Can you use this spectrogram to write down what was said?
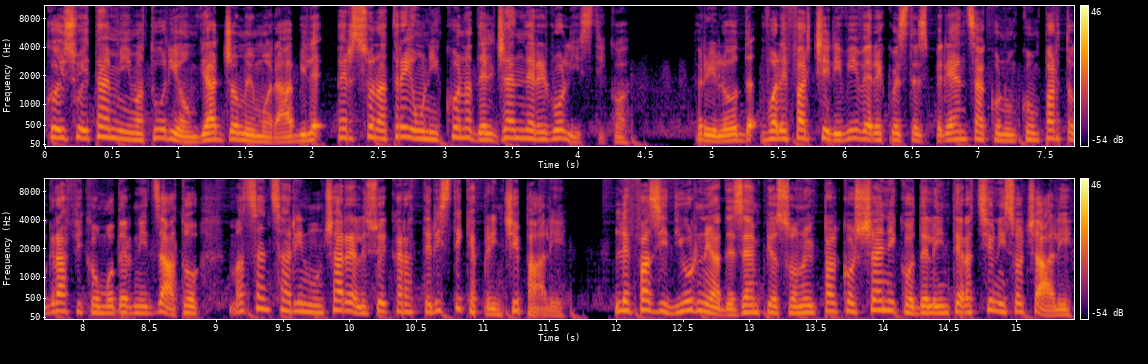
Coi suoi temi maturi e un viaggio memorabile, Persona 3 è un'icona del genere ruolistico. Reload vuole farci rivivere questa esperienza con un comparto grafico modernizzato, ma senza rinunciare alle sue caratteristiche principali. Le fasi diurne, ad esempio, sono il palcoscenico delle interazioni sociali,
